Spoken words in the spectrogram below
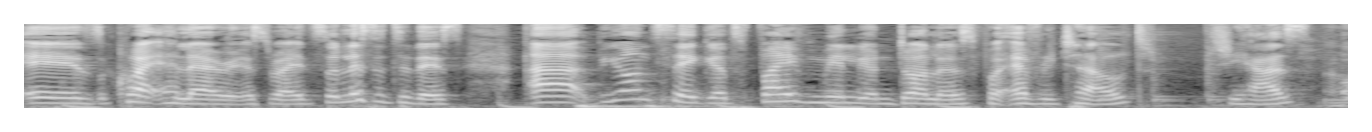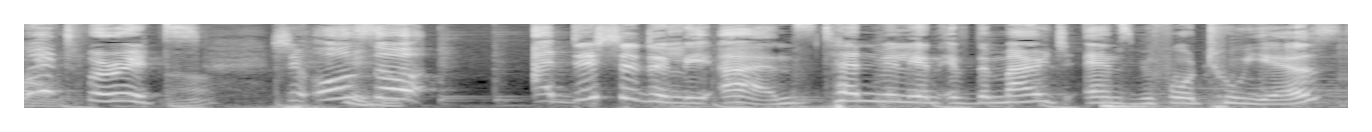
is quite hilarious, right? So listen to this. Uh, Beyonce gets $5 million for every child she has. Wait for it. She also additionally earns 10 million if the marriage ends before two years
